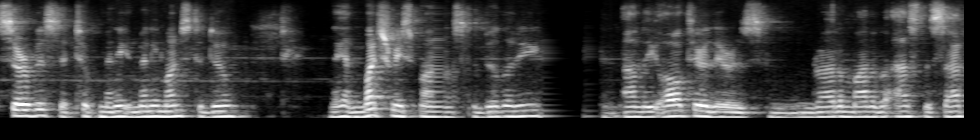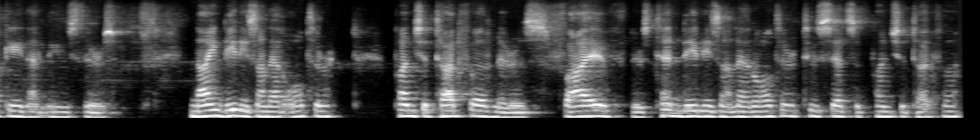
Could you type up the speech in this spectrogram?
service that took many, many months to do. They had much responsibility. On the altar, there's Radha Madhava Astasakhi. That means there's nine deities on that altar. Panchatattva, there's five, there's 10 deities on that altar, two sets of Panchatattva.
